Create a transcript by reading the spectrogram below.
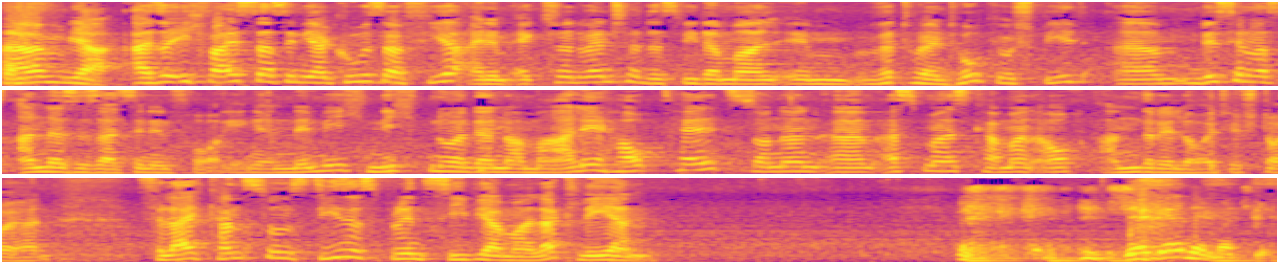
ähm, ja, also ich weiß, dass in Yakuza 4, einem Action-Adventure, das wieder mal im virtuellen Tokio spielt, ähm, ein bisschen was anderes ist als in den Vorgängern. Nämlich nicht nur der normale Hauptheld, sondern ähm, erstmals kann man auch andere Leute steuern. Vielleicht kannst du uns dieses Prinzip ja mal erklären. Sehr gerne, Matthias.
